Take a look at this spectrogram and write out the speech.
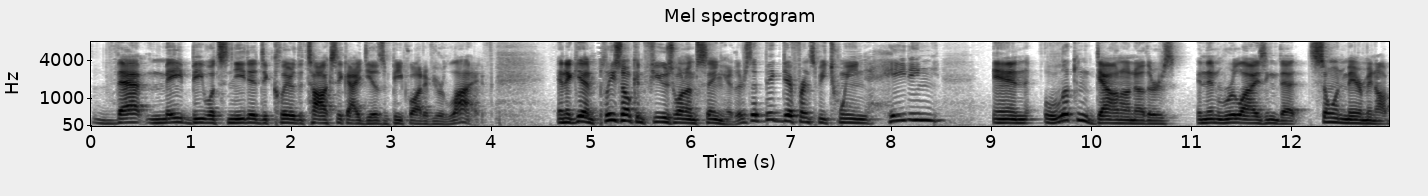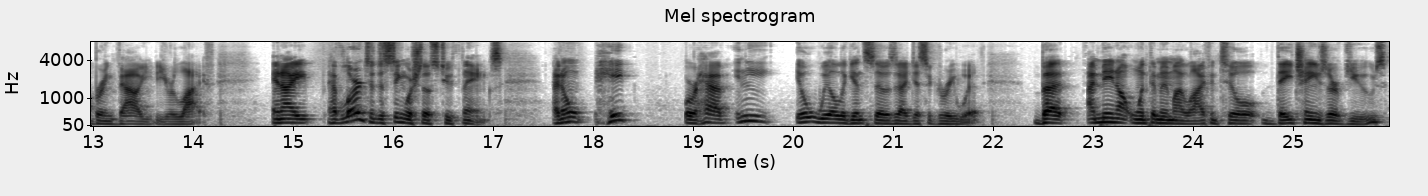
that may be what's needed to clear the toxic ideas and people out of your life. And again, please don't confuse what I'm saying here. There's a big difference between hating and looking down on others and then realizing that someone may or may not bring value to your life. And I have learned to distinguish those two things. I don't hate or have any ill will against those that I disagree with. But I may not want them in my life until they change their views.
